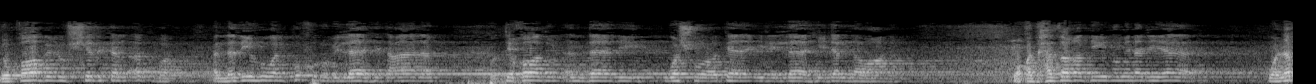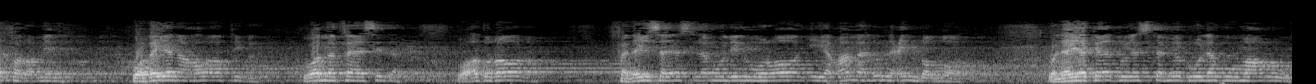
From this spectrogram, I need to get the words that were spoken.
يقابل الشرك الأكبر الذي هو الكفر بالله تعالى واتخاذ الأنداد والشركاء لله جل وعلا. وقد حذر الدين من الرياء ونفر منه وبين عواقبه ومفاسده وأضراره فليس يسلم للمرائي عمل عند الله. ولا يكاد يستمر له معروف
